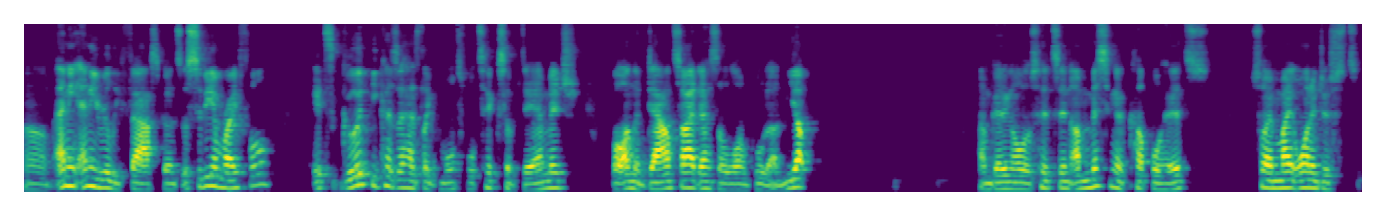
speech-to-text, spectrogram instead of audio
Um, any any really fast guns. Acidum rifle, it's good because it has like multiple ticks of damage, but on the downside it has a long cooldown. Yep. I'm getting all those hits in. I'm missing a couple hits, so I might want to just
